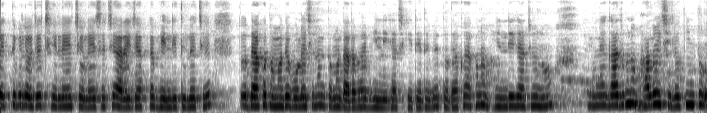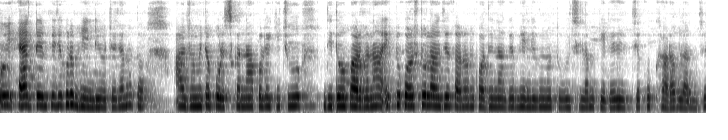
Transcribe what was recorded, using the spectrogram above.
দেখতে পেলে ওই যে ছেলে চলে এসেছে আর এই যে একটা ভেন্ডি তুলেছে। তো দেখো তোমাদের বলেছিলাম তোমার দাদাভাই ভেন্ডি গাছ কেটে দেবে। তো দেখো এখনও ভেন্ডি গাছগুলো মানে গাছগুলো ভালোই ছিল কিন্তু ওই এক দেড় কেজি করে ভেন্ডি হচ্ছে জানো তো? আর জমিটা পরিষ্কার না করলে কিছু দিতেও পারবে না। একটু কষ্ট লাগছে কারণ কদিন আগে ভেন্ডিগুলো তুলছিলাম, কেটে দিচ্ছে, খুব খারাপ লাগছে।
